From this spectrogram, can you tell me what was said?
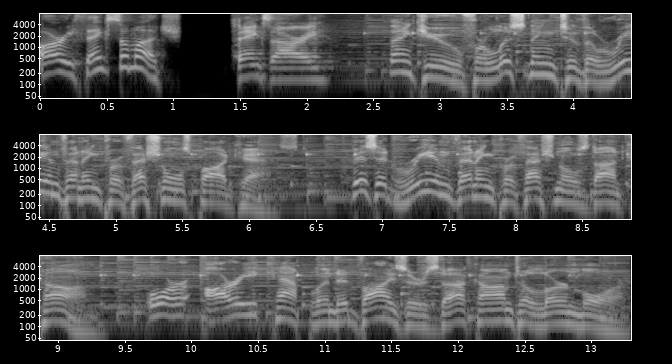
Ari, thanks so much. Thanks, Ari. Thank you for listening to the Reinventing Professionals podcast. Visit reinventingprofessionals.com or arikaplanadvisors.com to learn more.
